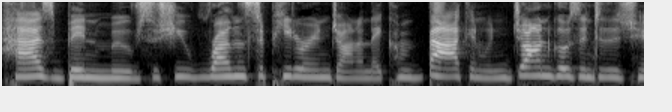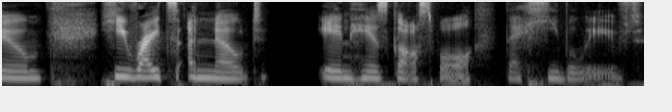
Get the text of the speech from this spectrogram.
has been moved. So she runs to Peter and John, and they come back. And when John goes into the tomb, he writes a note in his gospel that he believed.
